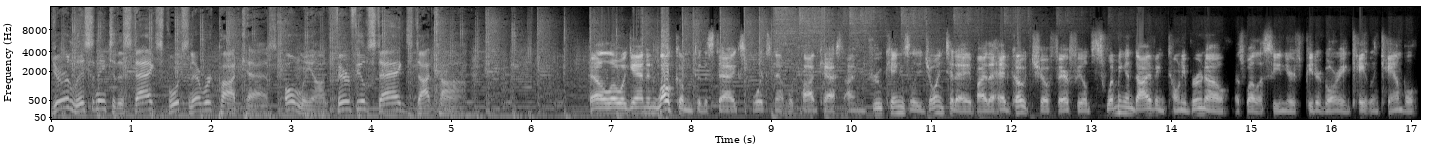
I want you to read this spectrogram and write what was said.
You're listening to the Stag Sports Network podcast, only on FairfieldStags.com. Hello again, and welcome to the Stag Sports Network podcast. I'm Drew Kingsley, joined today by the head coach of Fairfield Swimming and Diving, Tony Bruno, as well as seniors Peter Gorey and Caitlin Campbell.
